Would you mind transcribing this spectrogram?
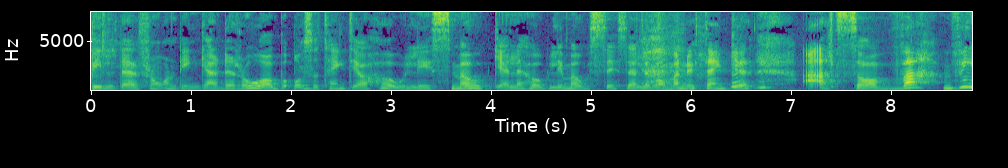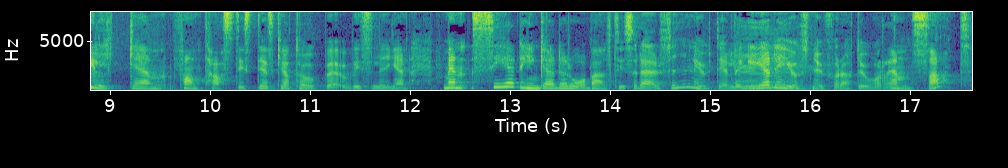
bilder från din garderob och så tänkte jag Holy Smoke eller Holy Moses eller vad man nu tänker. Alltså va? Vilken fantastisk, det ska jag ta upp eh, visserligen. Men ser din garderob alltid sådär fin ut eller är det just nu för att du har rensat?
